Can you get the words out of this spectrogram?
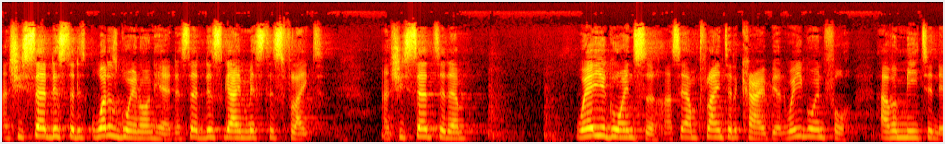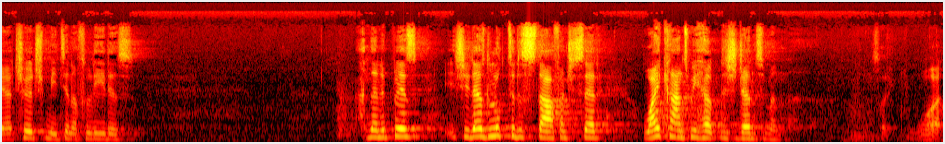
and she said this to this, what is going on here? They said this guy missed his flight. And she said to them, Where are you going, sir? I said, I'm flying to the Caribbean. Where are you going for? I have a meeting there, a church meeting of leaders. And then the place, she does look to the staff and she said, Why can't we help this gentleman? I was like, What?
